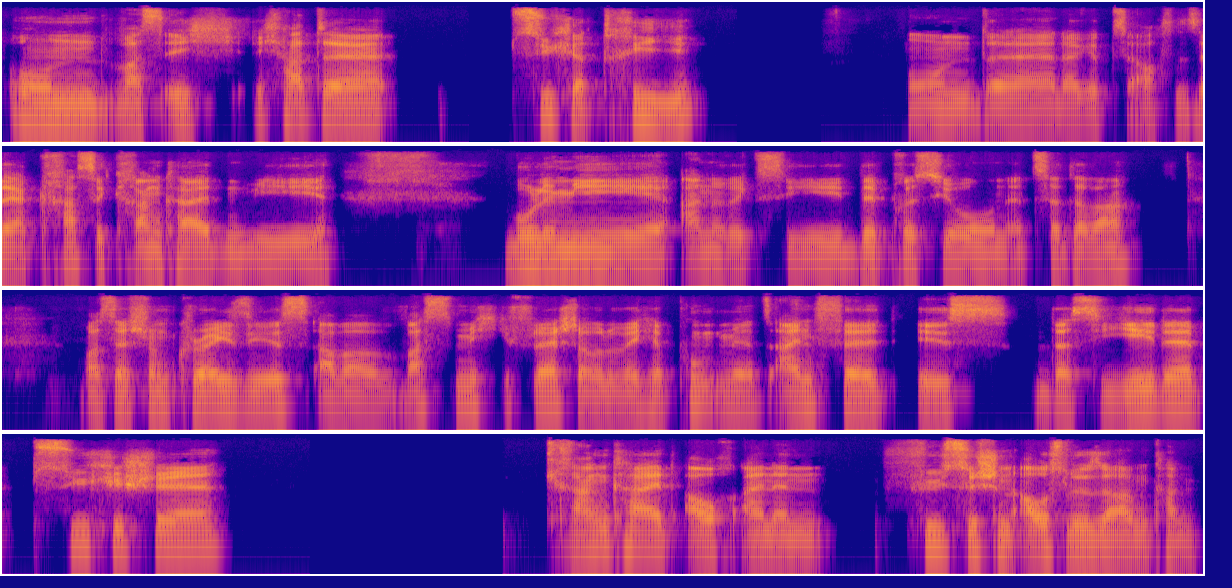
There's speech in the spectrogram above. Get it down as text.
Und was ich, ich hatte Psychiatrie und äh, da gibt es ja auch sehr krasse Krankheiten wie Bulimie, Anorexie, Depression etc. Was ja schon crazy ist, aber was mich geflasht hat oder welcher Punkt mir jetzt einfällt, ist, dass jede psychische Krankheit auch einen physischen Auslöser haben kann.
